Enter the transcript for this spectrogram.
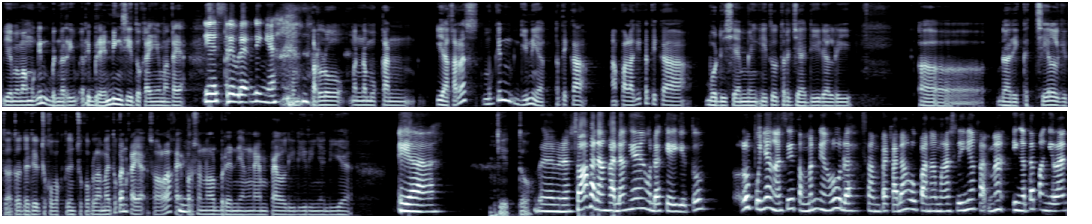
ya memang mungkin bener rebranding sih itu kayaknya emang kayak yes rebranding ya perlu menemukan ya karena mungkin gini ya ketika apalagi ketika body shaming itu terjadi dari uh, dari kecil gitu atau dari cukup waktu yang cukup lama itu kan kayak seolah kayak hmm. personal brand yang nempel di dirinya dia iya Gitu. Benar-benar. Soalnya kadang-kadang ya yang udah kayak gitu, lu punya gak sih temen yang lu udah sampai kadang lupa nama aslinya karena ingetnya panggilan?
